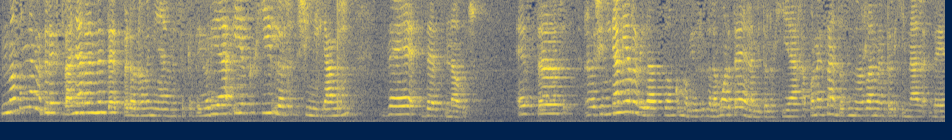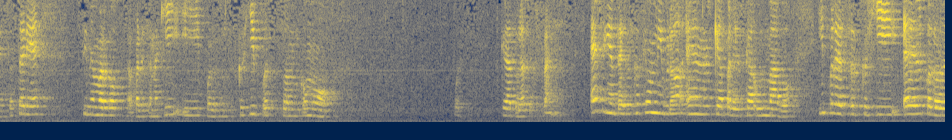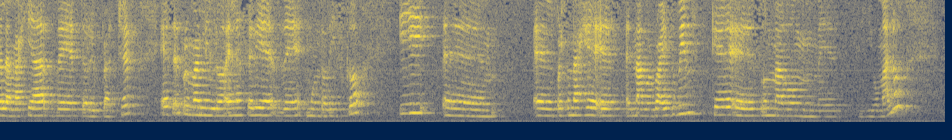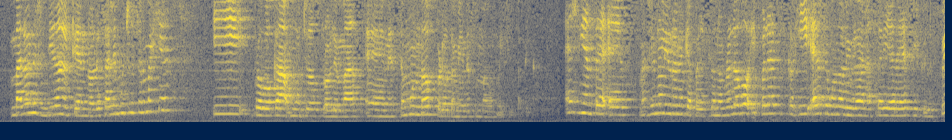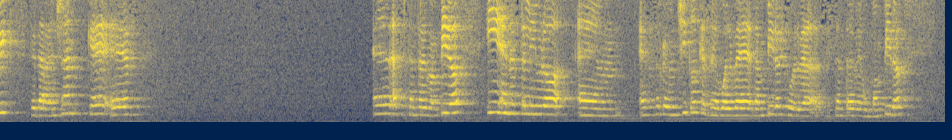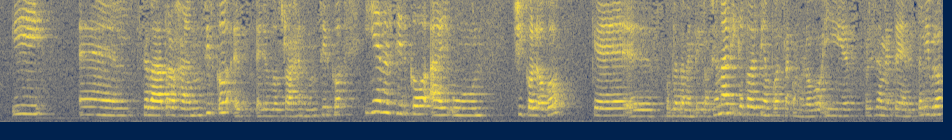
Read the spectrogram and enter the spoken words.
No son una criatura extraña realmente, pero no venía en esta categoría y escogí los Shinigami de Death Note. Estos, los Shinigami en realidad son como dioses de la muerte en la mitología japonesa, entonces no es realmente original de esta serie. Sin embargo, pues aparecen aquí y por eso los escogí, pues son como pues criaturas extrañas. El siguiente es escoger un libro en el que aparezca un mago y por esto escogí El color de la magia de Terry Pratchett. Es el primer libro en la serie de Mundo Disco y eh, el personaje es el mago Ricewind, que es un mago medio malo. Malo en el sentido en el que no le sale mucho hacer magia y provoca muchos problemas en este mundo, pero también es un mago muy simpático. El siguiente es, menciono un libro en el que aparezca un hombre lobo y para esto escogí el segundo libro en la serie de Circle Freak de Darren Shan, que es el asistente del vampiro y en este libro em, es acerca de un chico que se vuelve vampiro y se vuelve asistente de un vampiro. Y se va a trabajar en un circo, ellos dos trabajan en un circo. Y en el circo hay un chico lobo que es completamente irracional y que todo el tiempo está como lobo. Y es precisamente en este libro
